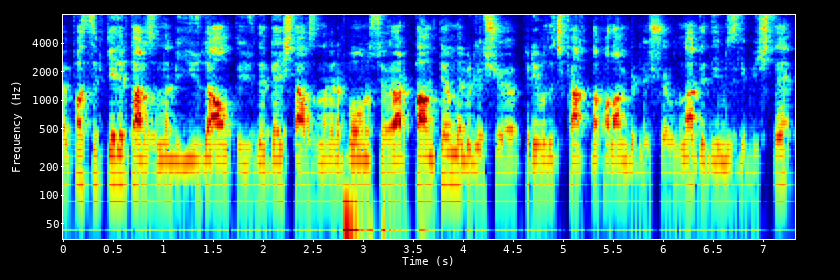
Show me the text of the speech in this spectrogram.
e, pasif gelir tarzında bir %6, %5 tarzında böyle bonus veriyorlar. Pantheon'la birleşiyor. Privilege kartla falan birleşiyor bunlar. Dediğimiz gibi işte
